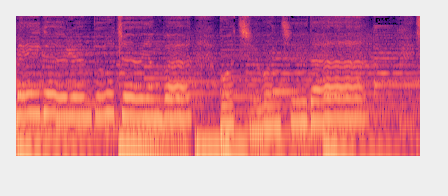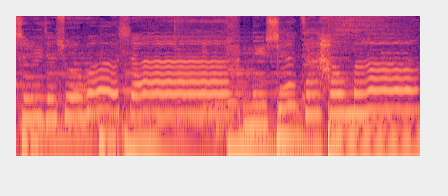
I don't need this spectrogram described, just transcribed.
每个人都这样吧，我自问自答。时间说我傻，你现在好吗？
